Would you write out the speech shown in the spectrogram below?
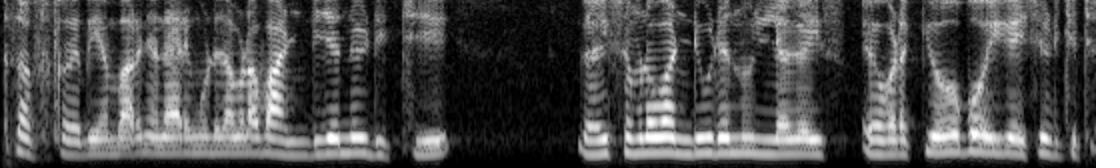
സബ്സ്ക്രൈബ് ചെയ്യാൻ പറഞ്ഞ നേരം കൊണ്ട് നമ്മുടെ വണ്ടി ചെന്ന് ഇടിച്ച്. ഗൈസ് നമ്മുടെ വണ്ടി ഇവിടെ ഒന്നും ഇല്ല ഗൈസ് എവിടേക്കോ പോയി ഗൈസ് ഇടിച്ചിട്ട്.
